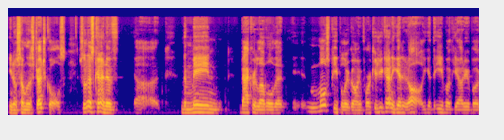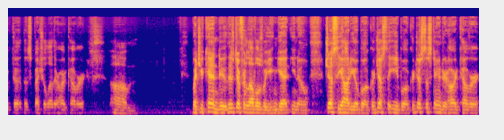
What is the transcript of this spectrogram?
you know, some of the stretch goals. So that's kind of the main backer level that most people are going for because you kind of get it all. You get the ebook, the audiobook, the, the special leather hardcover. Um, but you can do there's different levels where you can get you know just the audiobook or just the ebook or just the standard hardcover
